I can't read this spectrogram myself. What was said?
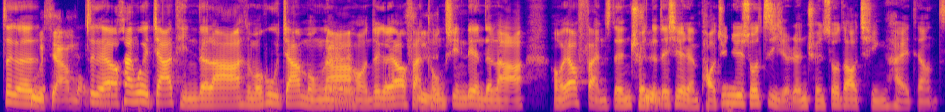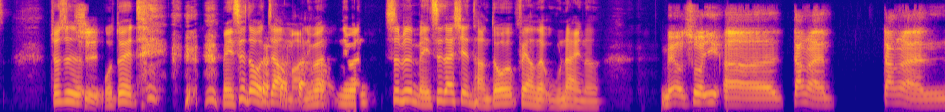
这个护家盟，这个要捍卫家庭的啦，什么互加盟啦，吼，这个要反同性恋的啦，哦，要反人权的这些人跑进去说自己的人权受到侵害，这样子，就是我对 每次都有这样嘛？你们 你们是不是每次在现场都非常的无奈呢？没有错，一呃，当然当然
